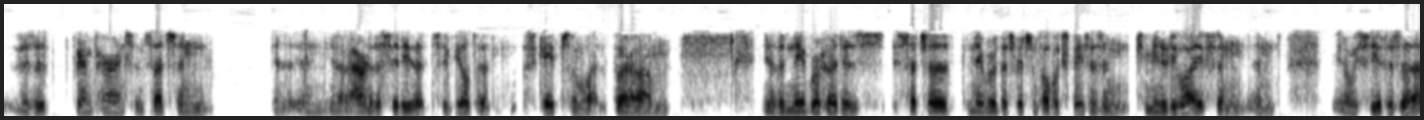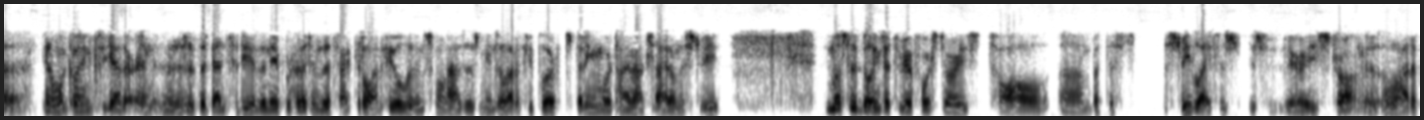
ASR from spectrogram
visit grandparents and such, and in, in you know out of the city that to be able to escape somewhat. But um, you know the neighborhood is, such a neighborhood that's rich in public spaces and community life, and and you know we see it as a you know going together, and, and there's the density of the neighborhood, and the fact that a lot of people live in small houses means a lot of people are spending more time outside on the street. Most of the buildings are three or four stories tall, um, but the street life is is very strong. a lot of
